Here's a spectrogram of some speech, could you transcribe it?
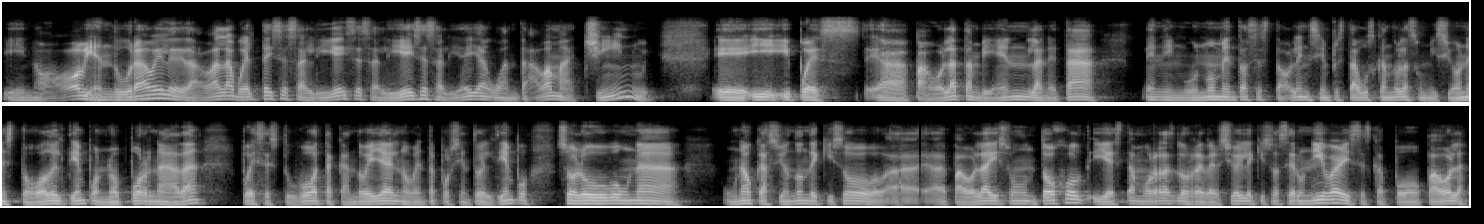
Y no, bien dura, güey. Le daba la vuelta y se salía y se salía y se salía y aguantaba machín, güey. Eh, y, y, pues a Paola también, la neta, en ningún momento hace stalling, siempre está buscando las sumisiones todo el tiempo, no por nada, pues estuvo atacando ella el 90% del tiempo. Solo hubo una una ocasión donde quiso, Paola hizo un toe y esta morra lo reversió y le quiso hacer un Ivar y se escapó Paola.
